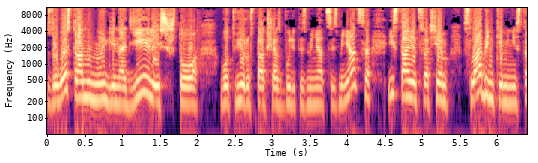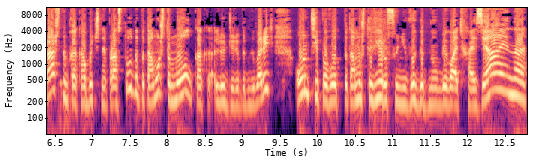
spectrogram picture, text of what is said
С другой стороны, многие надеялись, что вот вирус так сейчас будет изменяться, изменяться, и станет совсем слабеньким и не страшным, как обычная простуда, потому что, мол, как люди любят говорить, он типа вот потому что вирусу невыгодно убивать хозяина,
